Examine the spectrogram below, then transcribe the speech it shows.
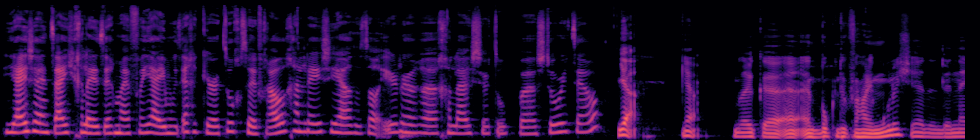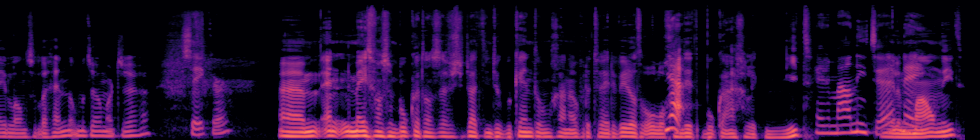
Jij zei een tijdje geleden tegen mij van... Ja, je moet echt een keer toch twee vrouwen gaan lezen. Je had het al eerder eh, geluisterd op eh, Storytel. Leuk, eh, een boek natuurlijk van Harry Mulisch, de, de Nederlandse legende, om het zo maar te zeggen. Zeker. Ehm, en de meeste van zijn boeken, althans, staat hij natuurlijk bekend om, gaan over de Tweede Wereldoorlog. Ja. En dit boek eigenlijk niet. Helemaal niet, hè? Helemaal Nee. niet.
